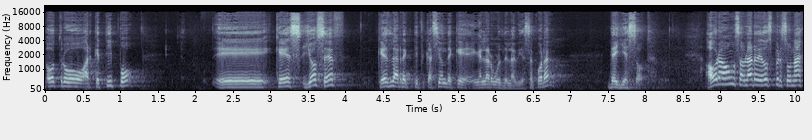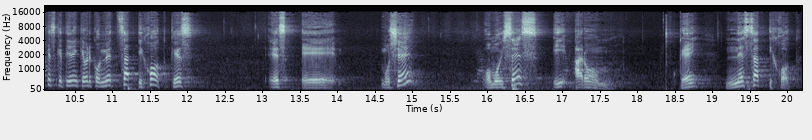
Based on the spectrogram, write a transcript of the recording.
otro arquetipo eh, que es Joseph, que es la rectificación de qué en el árbol de la vida, ¿se acuerdan? De Yesod. Ahora vamos a hablar de dos personajes que tienen que ver con Netzat y Hot, que es, es eh, Moshe o Moisés y Aarón. ¿Ok? Nesat y Jot.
